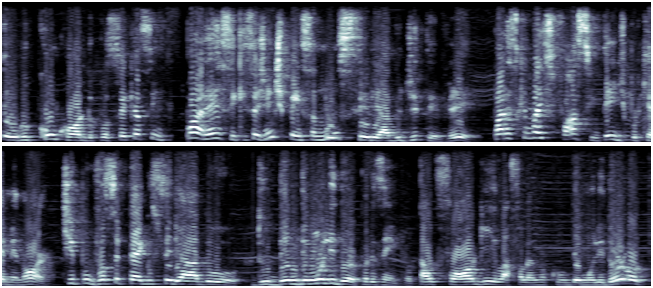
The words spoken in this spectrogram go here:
eu, concordo com você que assim, parece que se a gente pensa num seriado de TV, parece que é mais fácil, entende? Porque é menor. Tipo, você pega o seriado do De- Demolidor, por exemplo, tá o Fog lá falando com o Demolidor. ou-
